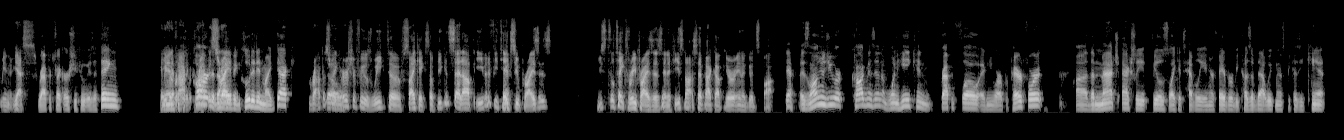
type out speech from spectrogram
mean, yes, Rapid Strike Urshifu is a thing. Hey, is a card that I have included in my deck. Rapid Strike So- Urshifu is weak to Psychic, so if you can set up, even if he takes two prizes, you still take three prizes, and if he's not set back up, you're in a good spot. Yeah, as long as you are cognizant of when he can rapid flow and you are prepared for it, uh, the match actually feels like it's heavily in your favor because of that weakness because he can't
